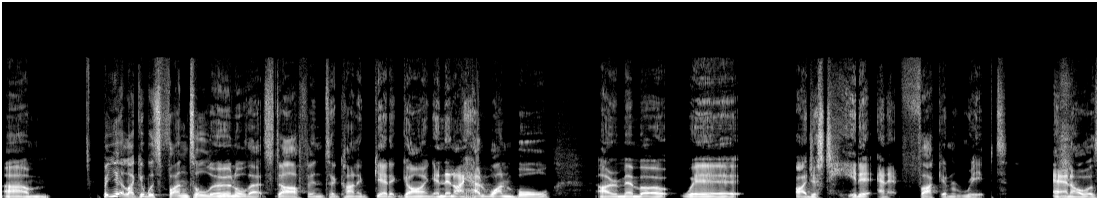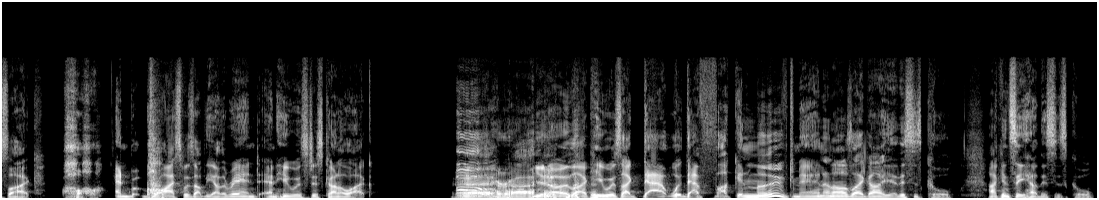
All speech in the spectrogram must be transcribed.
Um, but yeah, like it was fun to learn all that stuff and to kind of get it going. And then I had one ball I remember where I just hit it and it fucking ripped, and I was like, oh. And Bryce was up the other end, and he was just kind of like, Yeah, oh. right. you know, like he was like that. would That fucking moved, man. And I was like, oh yeah, this is cool. I can see how this is cool.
